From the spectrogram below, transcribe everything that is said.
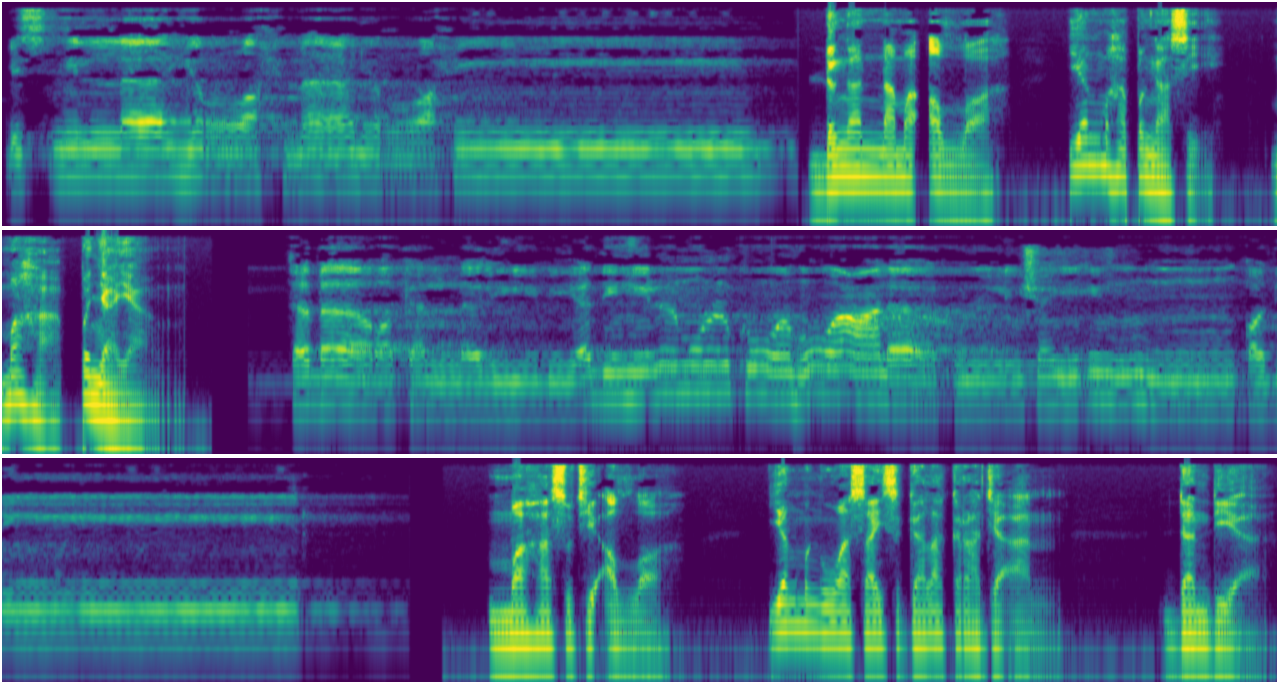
Bismillahirrahmanirrahim. Dengan nama Allah yang Maha Pengasih, Maha Penyayang. Tabarakalladzi biyadihil mulku wa huwa ala kulli syai'in qadir. Maha suci Allah yang menguasai segala kerajaan dan Dia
